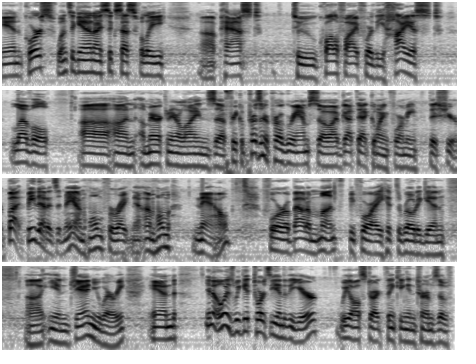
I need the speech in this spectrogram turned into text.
And of course, once again, I successfully uh, passed to qualify for the highest level uh, on American Airlines uh, frequent prisoner program, so I've got that going for me this year. But be that as it may, I'm home for right now. I'm home now for about a month before I hit the road again uh, in January. And you know, as we get towards the end of the year, we all start thinking in terms of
